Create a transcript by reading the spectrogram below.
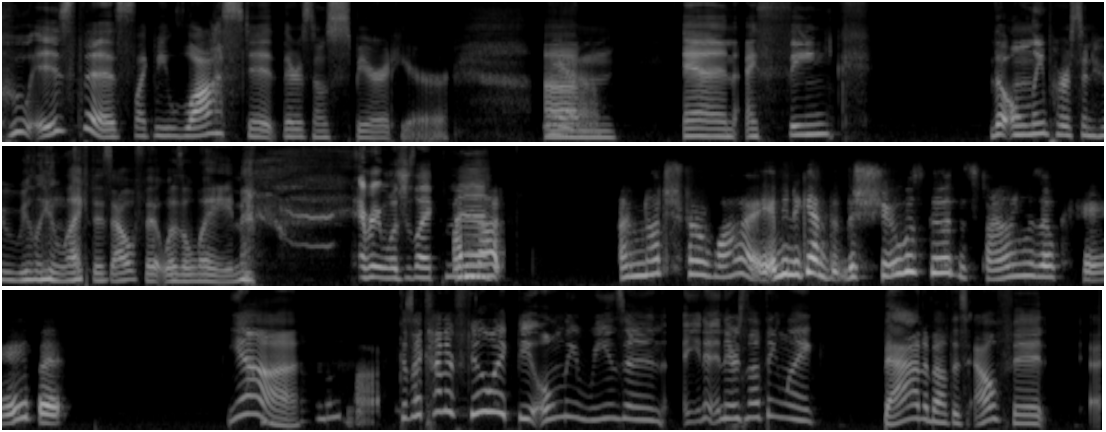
who is this like we lost it there's no spirit here Yeah. um and i think the only person who really liked this outfit was elaine everyone was just like I'm not. I'm not sure why. I mean, again, the, the shoe was good. The styling was okay, but yeah I because I kind of feel like the only reason, you know, and there's nothing like bad about this outfit, uh,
